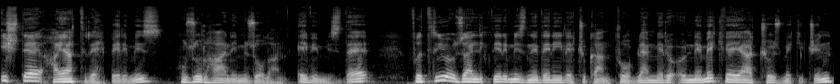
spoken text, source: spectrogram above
İşte hayat rehberimiz, huzur hanemiz olan evimizde, fıtri özelliklerimiz nedeniyle çıkan problemleri önlemek veya çözmek için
